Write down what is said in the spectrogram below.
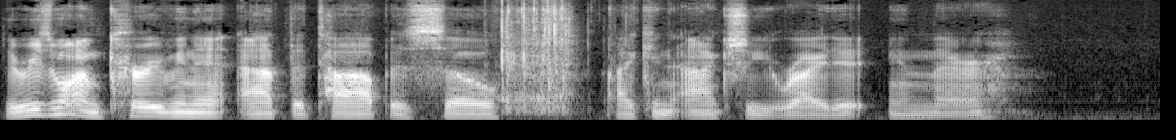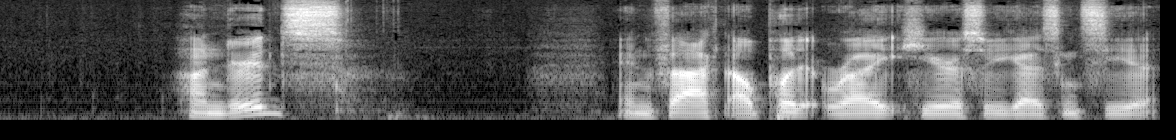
The reason why I'm curving it at the top is so I can actually write it in there. Hundreds. In fact, I'll put it right here so you guys can see it.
